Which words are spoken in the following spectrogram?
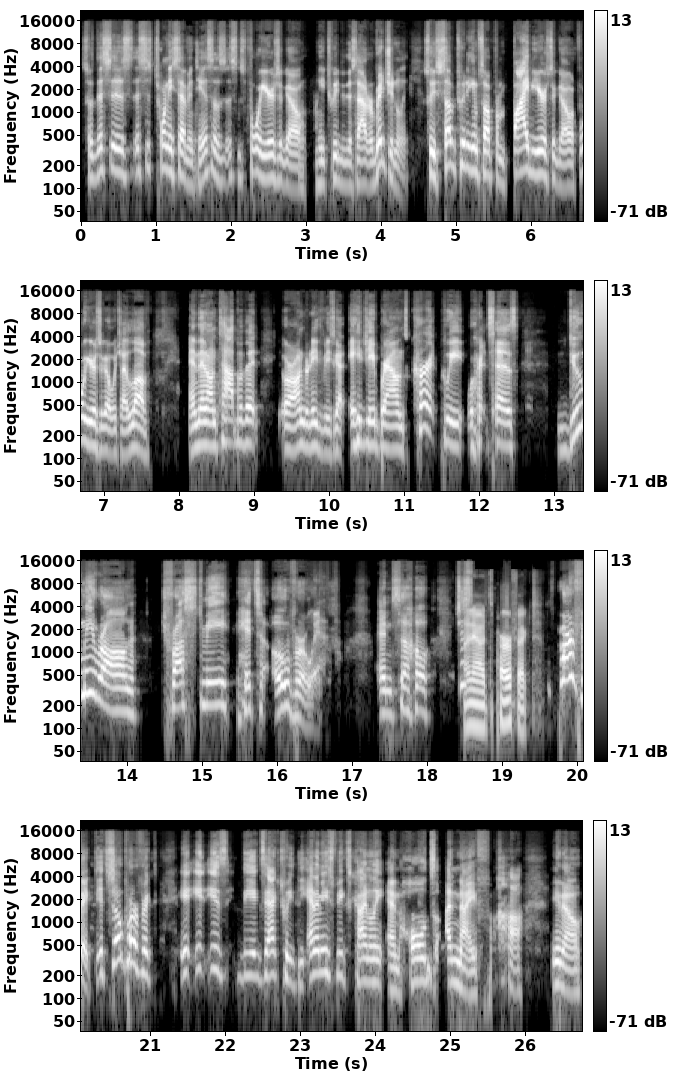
So this is this is 2017. This is this is four years ago when he tweeted this out originally. So he's subtweeting himself from five years ago or four years ago, which I love. And then on top of it, or underneath of it, he's got AJ Brown's current tweet where it says, "Do me wrong, trust me, it's over with." And so just I know it's perfect. perfect. It's so perfect. It, it is the exact tweet. The enemy speaks kindly and holds a knife. you know,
